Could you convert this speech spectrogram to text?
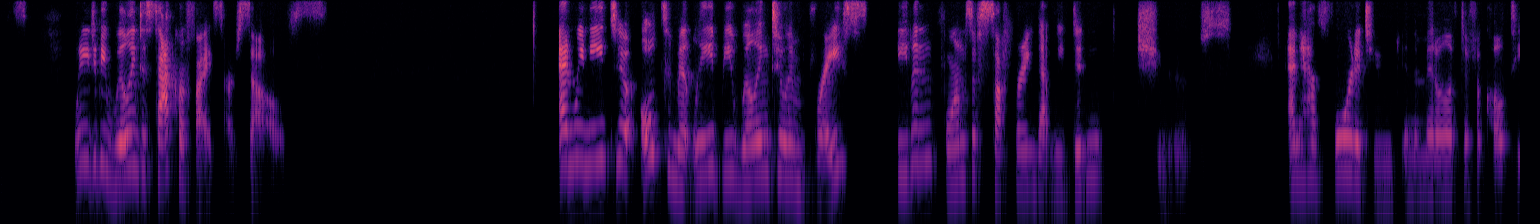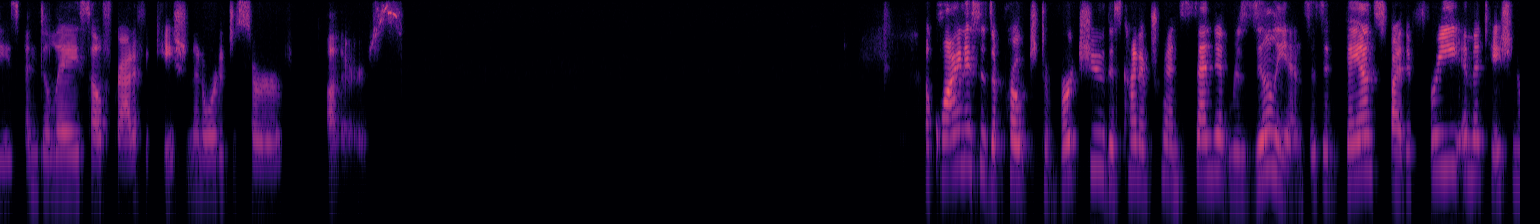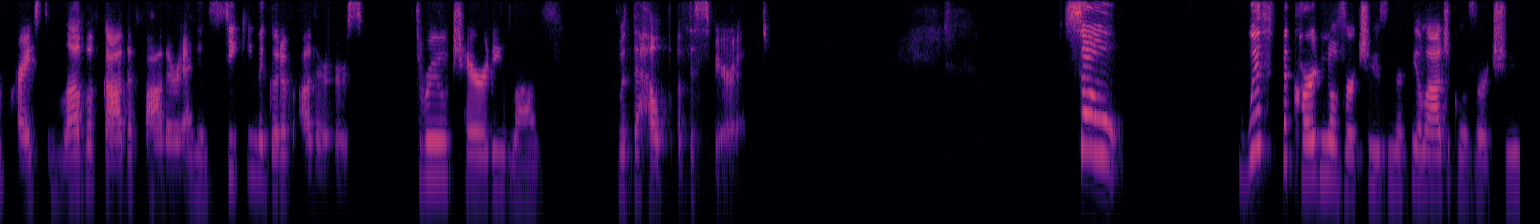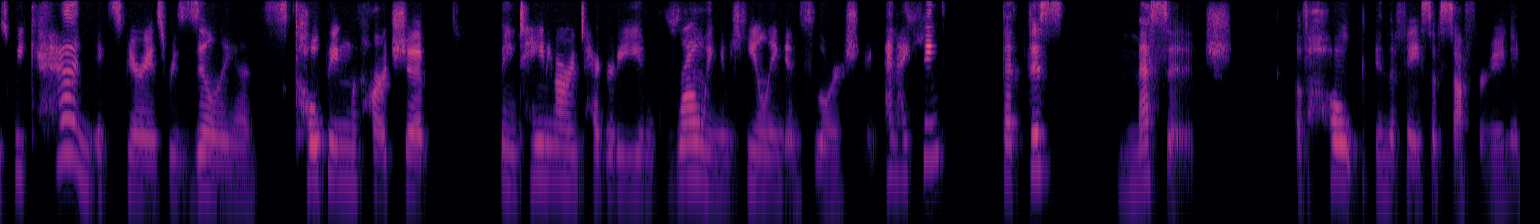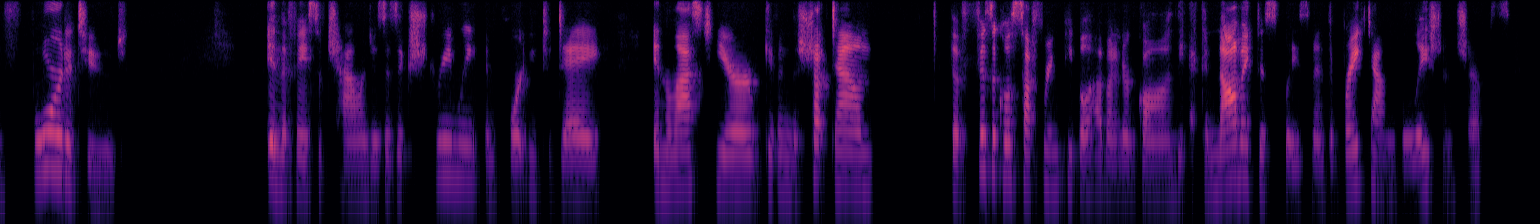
We need to be willing to sacrifice ourselves and we need to ultimately be willing to embrace even forms of suffering that we didn't choose and have fortitude in the middle of difficulties and delay self gratification in order to serve others. Aquinas' approach to virtue, this kind of transcendent resilience, is advanced by the free imitation of Christ in love of God the Father and in seeking the good of others through charity love with the help of the Spirit. So, with the cardinal virtues and the theological virtues, we can experience resilience, coping with hardship, maintaining our integrity, and growing and healing and flourishing. And I think that this message of hope in the face of suffering and fortitude in the face of challenges is extremely important today. In the last year, given the shutdown, the physical suffering people have undergone, the economic displacement, the breakdown of relationships,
